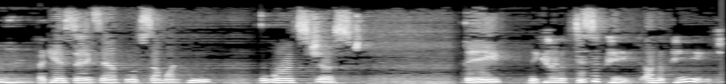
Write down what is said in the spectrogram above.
Mm-hmm. But here's an example of someone who the words just, they they kind of dissipate on the page.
